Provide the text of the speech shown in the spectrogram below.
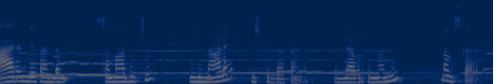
ആരണ്യകാന്ഡം സമാപിച്ചു. ഇനി നാളെ കിഷ്കിന്താകാന്ഡം എല്ലാവർക്കും നന്ദി. നമസ്കാരം.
